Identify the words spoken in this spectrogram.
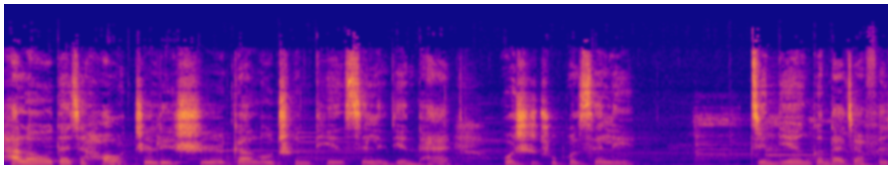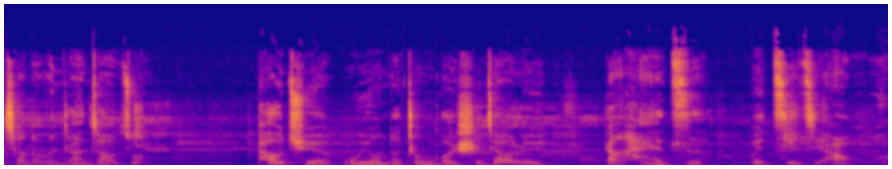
Hello，大家好，这里是甘露春天心理电台，我是主播 c e l i n e 今天跟大家分享的文章叫做《抛却无用的中国式焦虑，让孩子为自己而活》。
